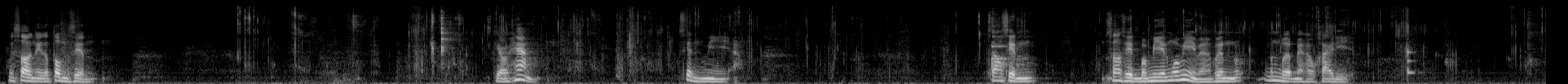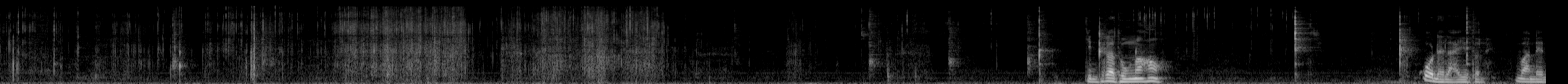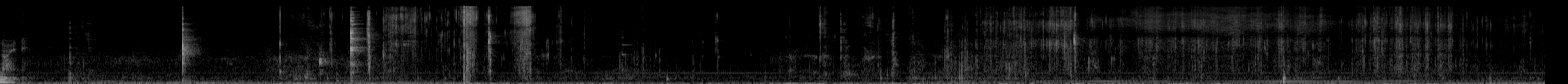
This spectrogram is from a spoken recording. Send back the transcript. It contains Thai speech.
มื่อเช้านี่ก็ต้มเส้นเกี๋ยวแห้ง เส้นหมีสร้างเส้นสร้างเส้นบะหมี่มันบ่มีไหมเพื่อนมันเหมือนไหมครับขายดี กินทีละถุงเนาะเฮาโอ้ได้หลายอยู่ตัวนี้วานได้หน่อย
